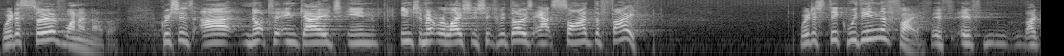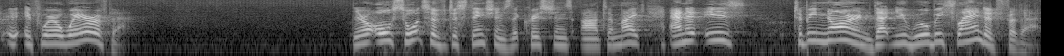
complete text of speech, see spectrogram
We're to serve one another. Christians are not to engage in intimate relationships with those outside the faith. We're to stick within the faith if, if, like, if we're aware of that. There are all sorts of distinctions that Christians are to make, and it is to be known that you will be slandered for that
